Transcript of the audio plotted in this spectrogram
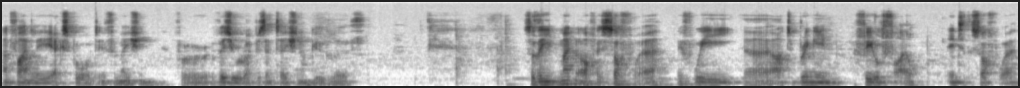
and finally export information for visual representation on Google Earth. So the Magnet Office software, if we uh, are to bring in a field file into the software,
